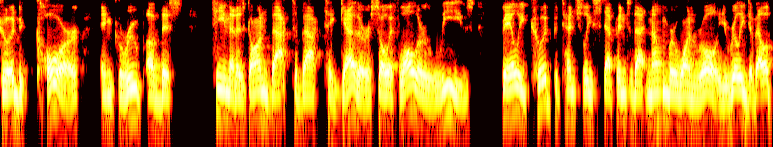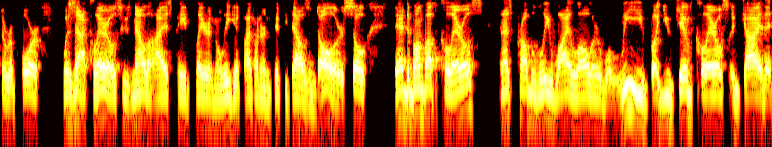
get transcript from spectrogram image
good core – and group of this team that has gone back to back together. So if Lawler leaves, Bailey could potentially step into that number one role. He really developed a rapport with Zach Collaros, who's now the highest paid player in the league at $550,000. So they had to bump up Collaros, and that's probably why Lawler will leave. But you give Collaros a guy that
